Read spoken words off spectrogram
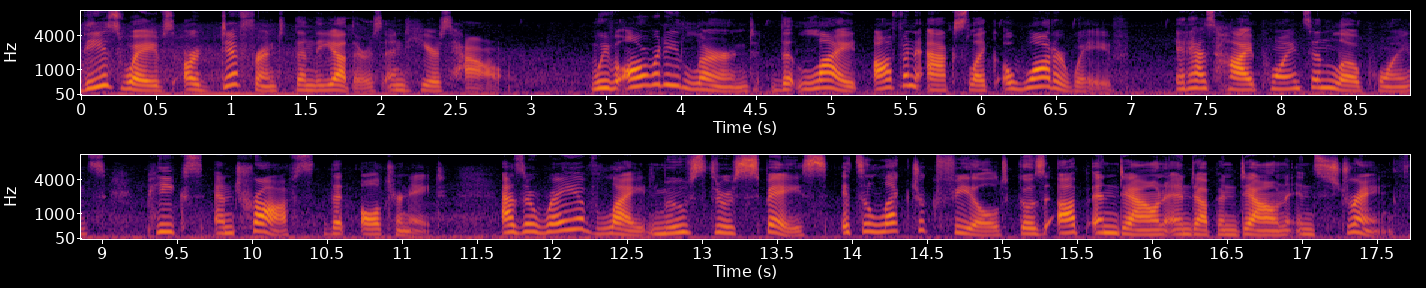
These waves are different than the others, and here's how. We've already learned that light often acts like a water wave. It has high points and low points, peaks and troughs that alternate. As a ray of light moves through space, its electric field goes up and down and up and down in strength.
